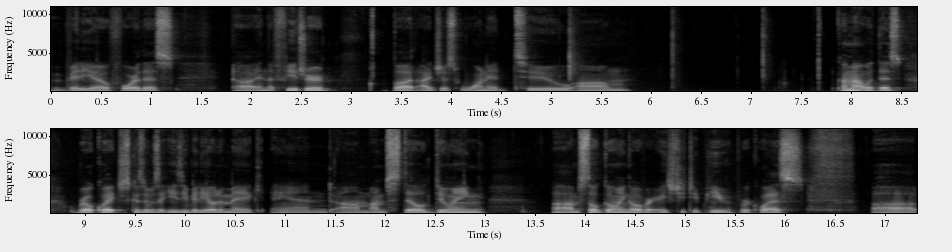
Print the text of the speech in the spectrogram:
video for this uh, in the future. But I just wanted to um, come out with this real quick just because it was an easy video to make and um, I'm still doing uh, I'm still going over HTTP requests uh,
